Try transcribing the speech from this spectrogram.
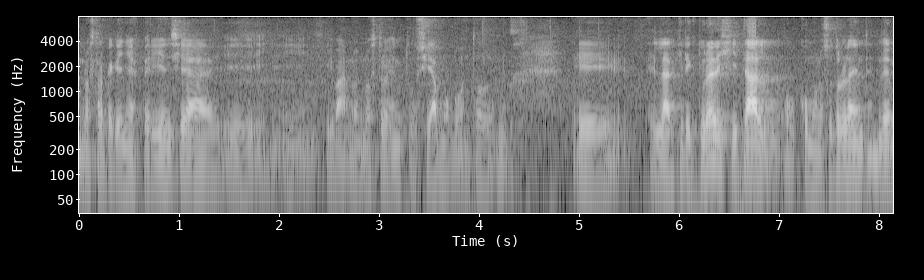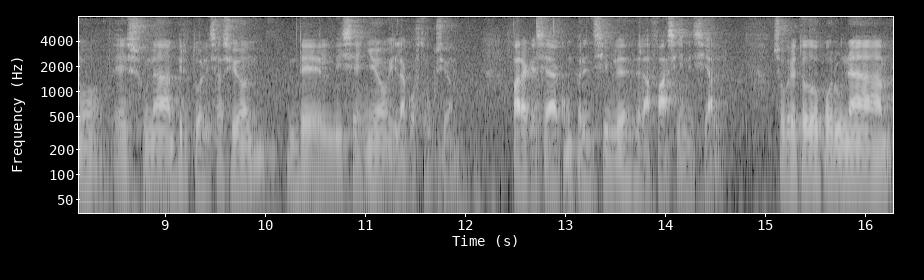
nuestra pequeña experiencia y, nuestro entusiasmo con todo. Eh, la arquitectura digital, o como nosotros la entendemos, es una virtualización del diseño y la construcción para que sea comprensible desde la fase inicial, sobre todo por una,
